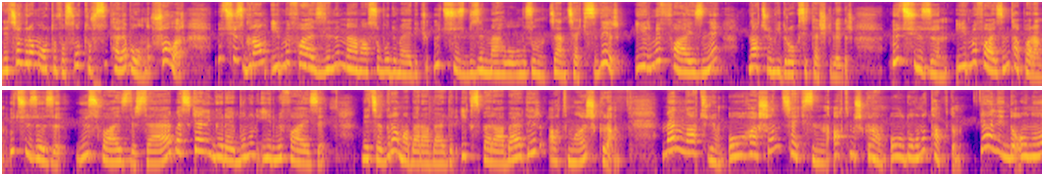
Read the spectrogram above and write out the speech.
neçə qram ortofosfat turşusu tələb olunur? Uşaqlar, 300 qram 20 faizlinin mənası bu deməkdir ki, 300 bizim məhlulumuzun cəm çəkisidir. 20 faizini natrium hidroksid təşkil edir. 300-ün 20 faizini taparam. 300 özü 100 faizdirsə, bəs gəlin görək bunun 20 faizi neçə qrama bərabərdir? X bərabərdir 60 qram. Mən natrium OH-ın çəkisinin 60 qram olduğunu tapdım. Gəlin indi onu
